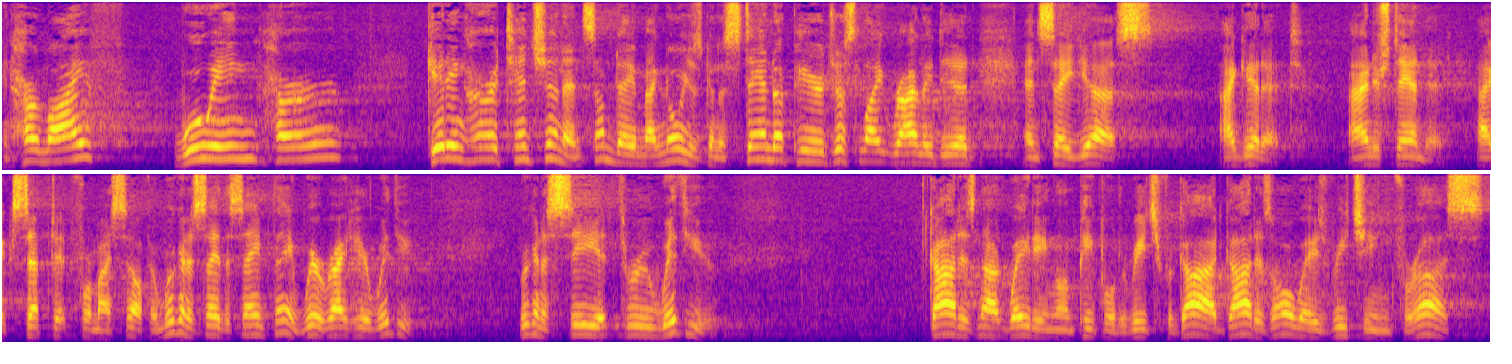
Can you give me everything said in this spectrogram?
in her life, wooing her, getting her attention, and someday Magnolia is going to stand up here just like Riley did and say, Yes, I get it. I understand it. I accept it for myself. And we're going to say the same thing. We're right here with you. We're going to see it through with you. God is not waiting on people to reach for God, God is always reaching for us.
